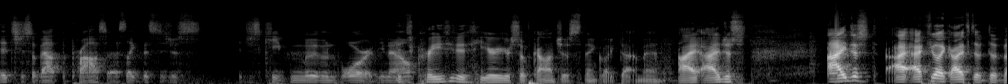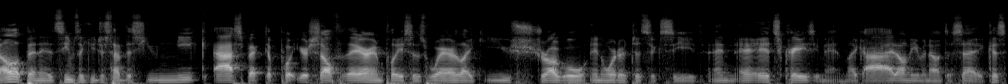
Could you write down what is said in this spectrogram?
it's just about the process. Like this is just just keep moving forward. You know. It's crazy to hear your subconscious think like that, man. I, I just I just I, I feel like I have to develop in it. It seems like you just have this unique aspect to put yourself there in places where like you struggle in order to succeed. And it's crazy, man. Like I don't even know what to say because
